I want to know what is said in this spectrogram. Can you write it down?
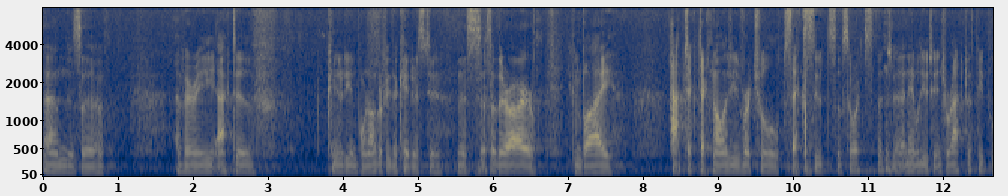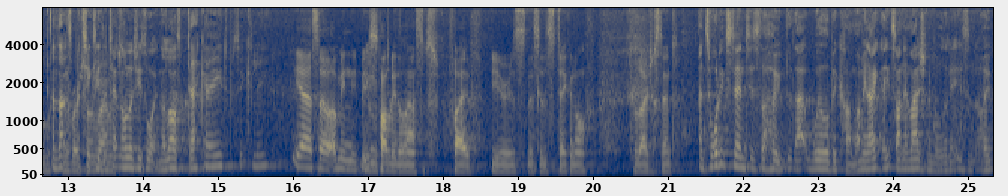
Um, there's a, a very active community in pornography that caters to this. So there are, you can buy haptic technology, virtual sex suits of sorts that mm-hmm. enable you to interact with people. And that's particularly the technology is what, in the last decade particularly? Yeah, so I mean, even probably the last five years, this has taken off to a large extent. And to what extent is the hope that that will become? I mean, I, it's unimaginable that it isn't hope.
